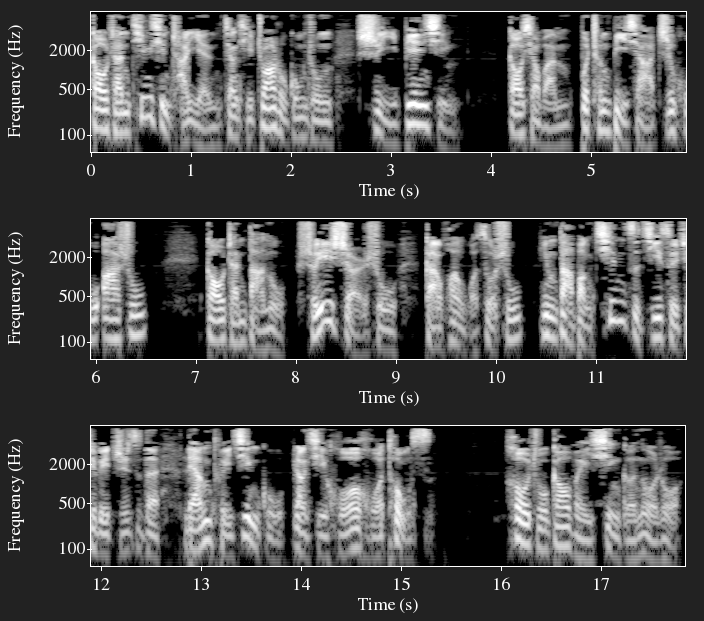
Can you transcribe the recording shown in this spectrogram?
高瞻听信谗言，将其抓入宫中，施以鞭刑。高孝婉不称陛下，直呼阿叔。高瞻大怒，谁是尔叔？敢唤我做叔？用大棒亲自击碎这位侄子的两腿胫骨，让其活活痛死。后主高纬性格懦弱，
